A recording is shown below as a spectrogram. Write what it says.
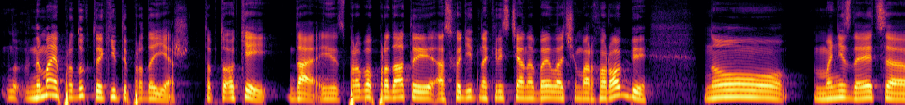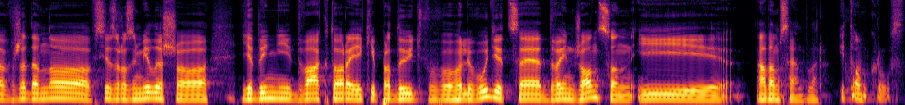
ну, немає продукту, який ти продаєш. Тобто, окей, да, і спроба продати, а сходіть на Крістіана Бейла чи Марго Роббі, ну. Мені здається, вже давно всі зрозуміли, що єдині два актори, які продають в Голлівуді, це Двейн Джонсон і Адам Сендлер. І Том Круз.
